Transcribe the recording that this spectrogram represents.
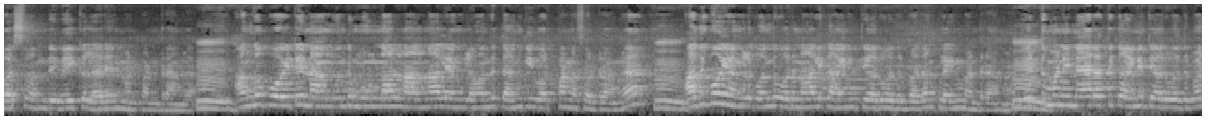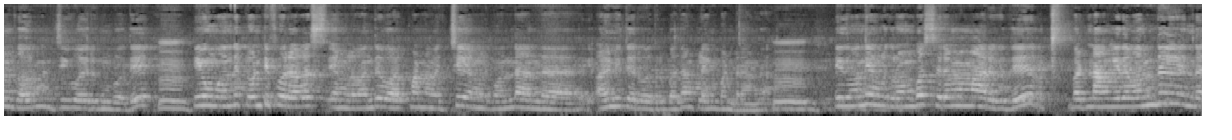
பஸ் வந்து வெஹிக்கிள் அரேஞ்ச்மெண்ட் பண்றாங்க. அங்க போயிட்டு நாங்க வந்து மூணு நாள் நாலு நாள் எங்களை வந்து தங்கி ஒர்க் பண்ண சொல்றாங்க. அதுக்கும் எங்களுக்கு வந்து ஒரு நாளைக்கு ஐநூத்தி அறுபது ரூபாய் தான் கிளைம் பண்றாங்க. எட்டு மணி நேரத்துக்கு ஐநூத்தி அறுபது ரூபான்னு கவர்மெண்ட் ஜீவோ இருக்கும்போது இவங்க வந்து டுவெண்ட்டி ஃபோர் ஹவர்ஸ் எங்களை வந்து ஒர்க் பண்ண வச்சு எங்களுக்கு வந்து அந்த ஐநூத்தி அறுபது ரூபாய் தான் கிளைம் பண்றாங்க. இது வந்து எங்களுக்கு ரொம்ப சிரமமா இருக்குது. பட் நாங்க இதை வந்து இந்த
